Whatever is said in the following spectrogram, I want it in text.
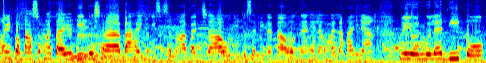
So ngayon papasok na tayo dito sa bahay ng isa sa mga badyaw, dito sa tinatawag na nilang Malacanang. Ngayon mula dito,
